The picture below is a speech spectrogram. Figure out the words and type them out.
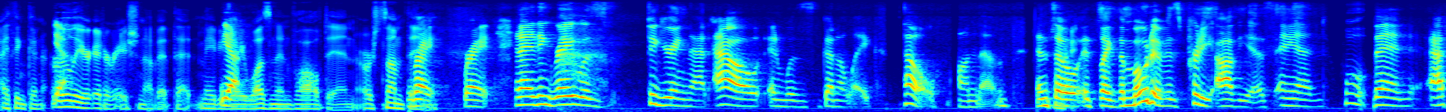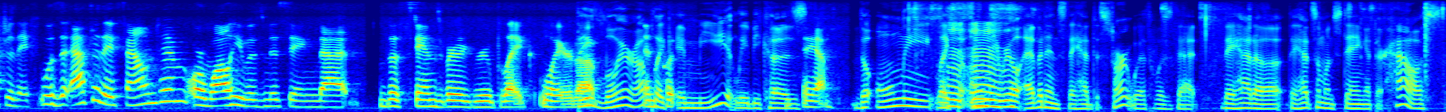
i think an Yeah. earlier iteration of it that maybe rey wasn't involved in or something Right, right. And I think Rey was figuring that out and was gonna like tell on them. And so Right. it's like the motive is pretty obvious. And well then after they was it after they found him or while he was missing that the Stansberry group like lawyered they up. lawyer up like put- immediately because Yeah. the only like the only real evidence they had to start with was that they had a they had someone staying at their house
